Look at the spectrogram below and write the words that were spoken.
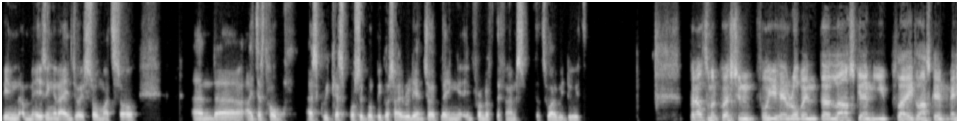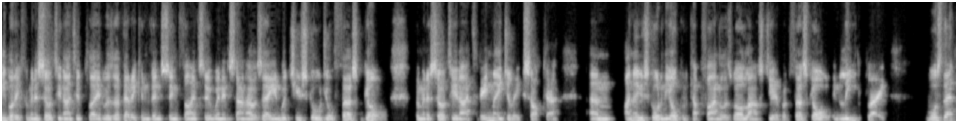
been amazing and i enjoy so much so and uh, i just hope as quick as possible because i really enjoy playing in front of the fans that's why we do it penultimate question for you here, Robin. The last game you played, last game anybody from Minnesota United played, was a very convincing 5 2 win in San Jose, in which you scored your first goal for Minnesota United in Major League Soccer. Um, I know you scored in the Open Cup final as well last year, but first goal in league play. Was there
